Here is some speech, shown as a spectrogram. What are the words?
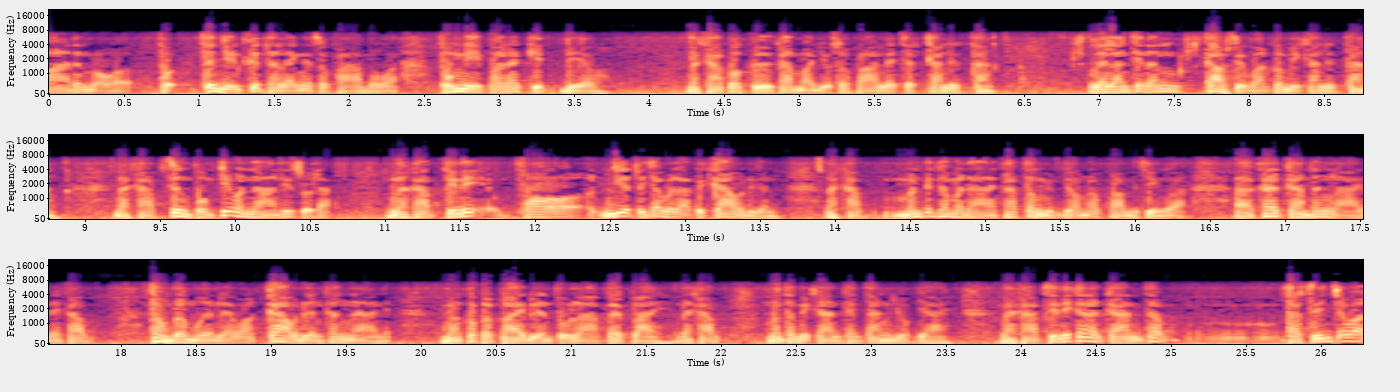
มาท่านบอกว่าท่านยืนขึ้นแถลงในสภาบอกว่า ผมมีภารกิจเดียวนะครับก็คือเข้ามายุบสภาและจัดการเลือกตั้ง และหลังจากนั้น 90 วันก็มีการเลือกตั้งนะครับ ซึ่งผมคิดว่านานที่สุดแล้วนะครับ ทีนี้พอยืดระยะเวลาไป 9 เดือนนะครับ มันเป็นธรรมดาครับต้องยอมรับความจริงว่าข้าราชการทั้งหลายนะครับ ต้องประเมินแล้วว่า 9 เดือนข้างหน้าเนี่ยมันก็ปลายเดือนตุลาปลายๆนะครับ มันต้องมีการแต่งตั้งโยกย้ายนะครับ ทีนี้ข้าราชการถ้าตัดสินจะว่า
